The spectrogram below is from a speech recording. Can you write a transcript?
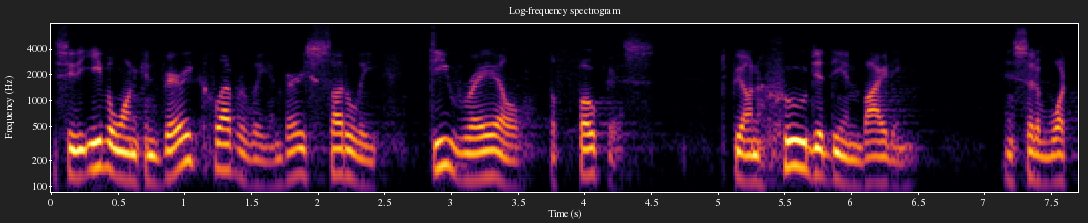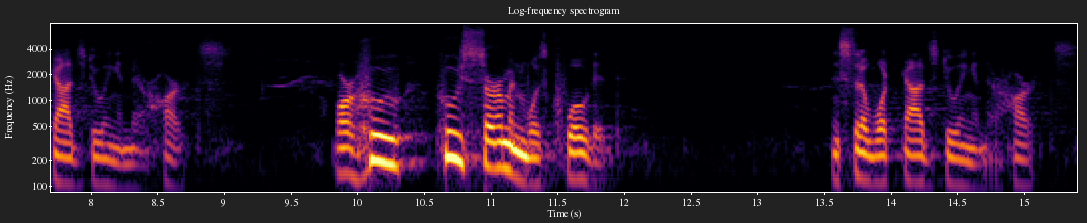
You see, the evil one can very cleverly and very subtly derail the focus to be on who did the inviting instead of what God's doing in their hearts. Or who, whose sermon was quoted instead of what God's doing in their hearts.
